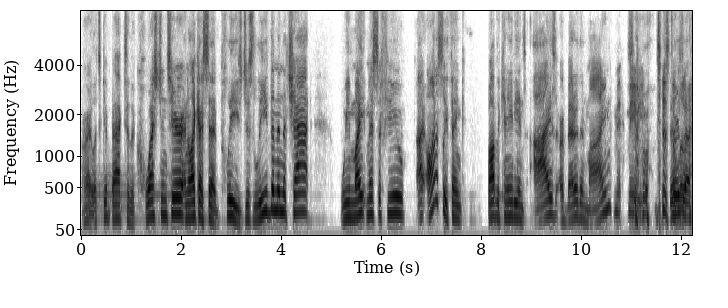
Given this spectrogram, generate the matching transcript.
All right, let's get back to the questions here. And like I said, please just leave them in the chat. We might miss a few. I honestly think Bob the Canadian's eyes are better than mine. Maybe So just a there's little. a-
